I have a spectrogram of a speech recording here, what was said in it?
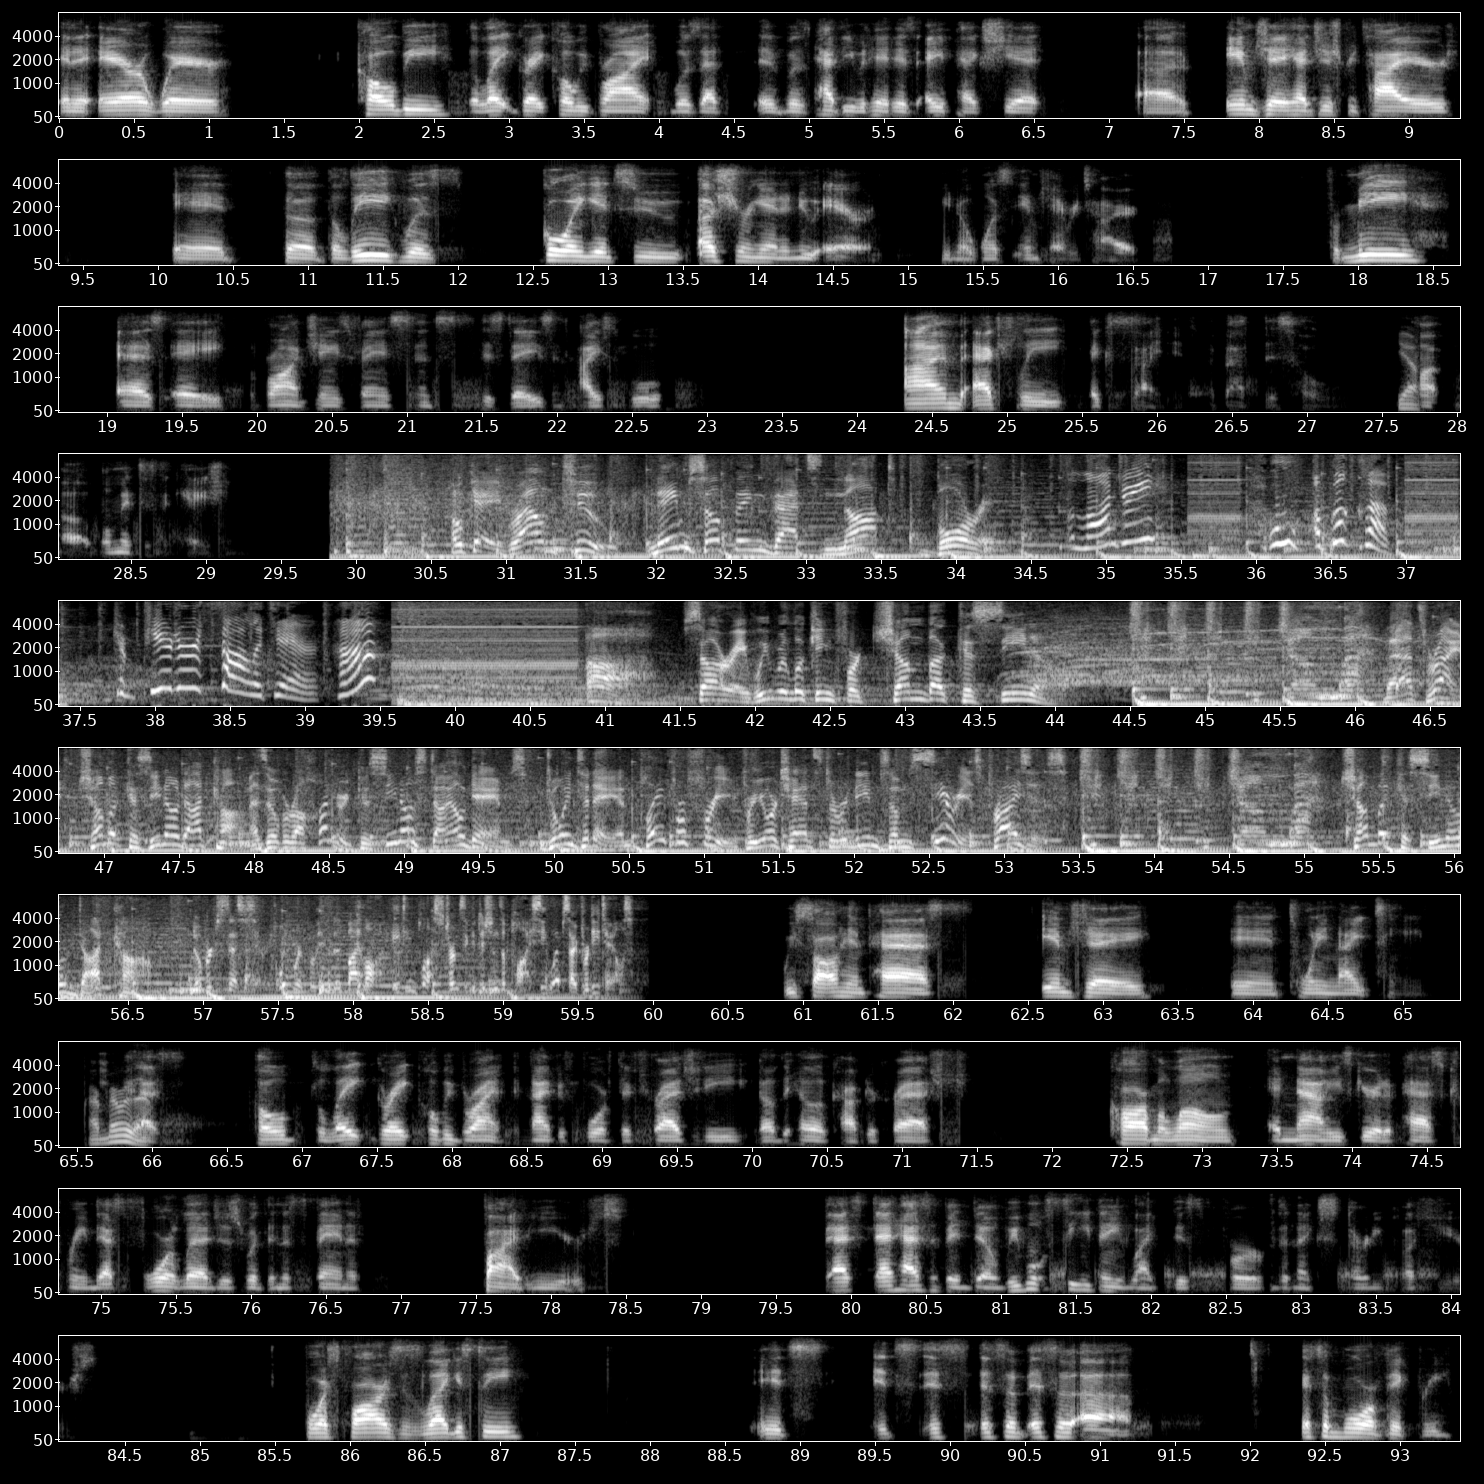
In an era where Kobe, the late great Kobe Bryant, was at it was hadn't even hit his apex yet. Uh, MJ had just retired, and the the league was going into ushering in a new era. You know, once MJ retired. For me, as a LeBron James fan since his days in high school, I'm actually excited about this whole yeah. uh, uh, momentous occasion. Okay, round two. Name something that's not boring. A laundry? Ooh, a book club Computer solitaire, huh? Ah, oh, sorry, we were looking for Chumba Casino. That's right. ChumbaCasino.com has over 100 casino style games. Join today and play for free for your chance to redeem some serious prizes. ChumbaCasino.com. No purchase necessary. Full prohibited by law. 18 plus terms and conditions apply. See website for details. We saw him pass MJ in 2019. I remember that. Kobe, the late great Kobe Bryant, the night before the tragedy of the helicopter crash, Karl Malone, and now he's geared to pass Kareem. That's four legends within the span of five years. That's that hasn't been done. We won't see anything like this for the next 30 plus years. For as far as his legacy, it's it's it's it's a it's a uh, it's a moral victory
